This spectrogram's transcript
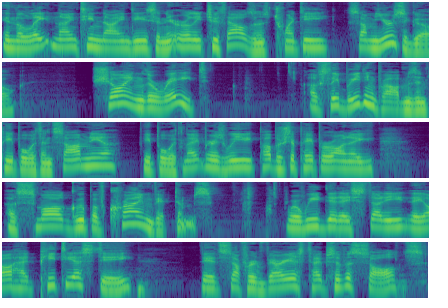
in the late 1990s and the early 2000s, 20 some years ago, showing the rate of sleep breathing problems in people with insomnia, people with nightmares. We published a paper on a, a small group of crime victims where we did a study. They all had PTSD, they had suffered various types of assaults,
